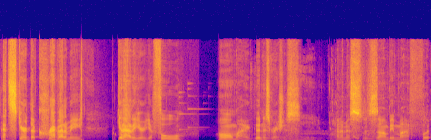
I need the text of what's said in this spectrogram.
that scared the crap out of me. Get out of here, you fool! Oh my goodness gracious! And I miss zombie my foot.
